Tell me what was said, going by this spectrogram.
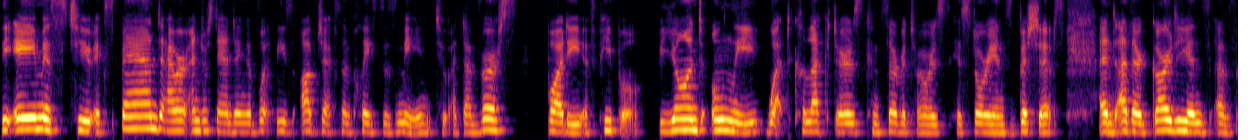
The aim is to expand our understanding of what these objects and places mean to a diverse body of people beyond only what collectors, conservators, historians, bishops, and other guardians of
